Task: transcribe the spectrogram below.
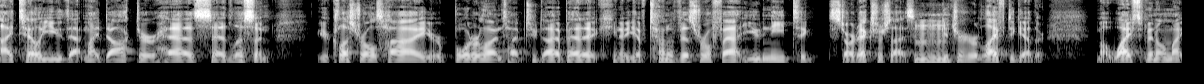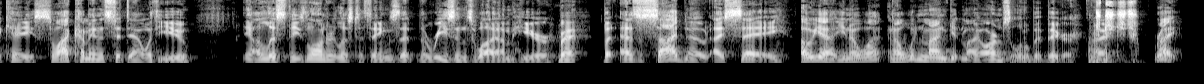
I tell you that my doctor has said listen your cholesterol's high, you're borderline type 2 diabetic, you know, you have a ton of visceral fat, you need to start exercising, mm-hmm. get your life together. My wife's been on my case. So I come in and sit down with you. you know, I list these laundry list of things that the reasons why I'm here. Right. But as a side note, I say, oh, yeah, you know what? And I wouldn't mind getting my arms a little bit bigger. Right. right.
